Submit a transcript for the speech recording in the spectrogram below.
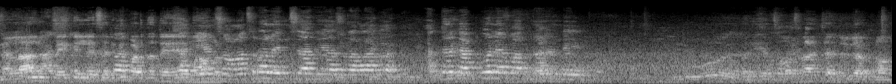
నెలలు పైకి వెళ్ళేసరికి పడుతుంది సంవత్సరాలు అయింది సార్ అసలు అలాగా. అందరు కట్టుకోలేకపోతున్నారండి. నువ్వు నుంచి అద్దెలు కడుతున్నావు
